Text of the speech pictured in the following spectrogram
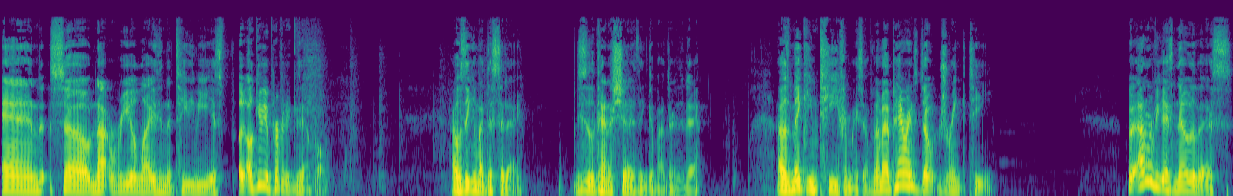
And so, not realizing that TV is. I'll give you a perfect example. I was thinking about this today. This is the kind of shit I think about during the day. I was making tea for myself. Now, my parents don't drink tea. But I don't know if you guys know this.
